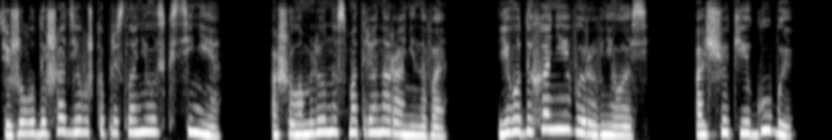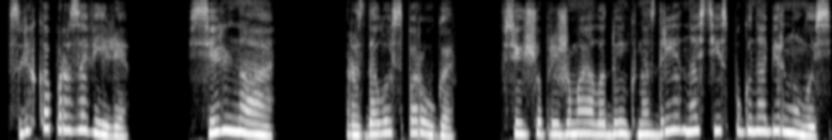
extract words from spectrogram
Тяжело дыша, девушка прислонилась к стене, ошеломленно смотря на раненого. Его дыхание выровнялось, а щеки и губы слегка порозовели. «Сильна!» раздалось с порога. Все еще прижимая ладонь к ноздре, Настя испуганно обернулась.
